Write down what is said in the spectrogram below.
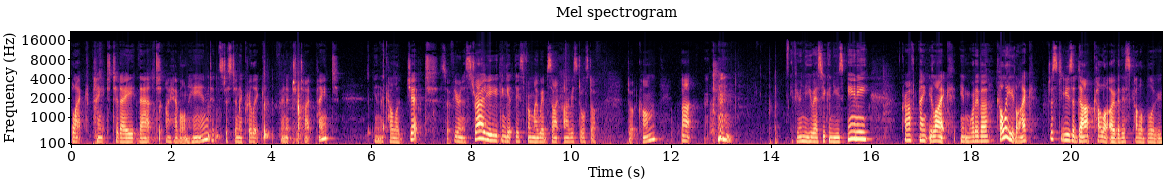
black paint today that I have on hand. It's just an acrylic furniture type paint in the colour Jet. So if you're in Australia, you can get this from my website, irestorestuff.com. But if you're in the US, you can use any craft paint you like in whatever colour you like. Just use a dark colour over this colour blue.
